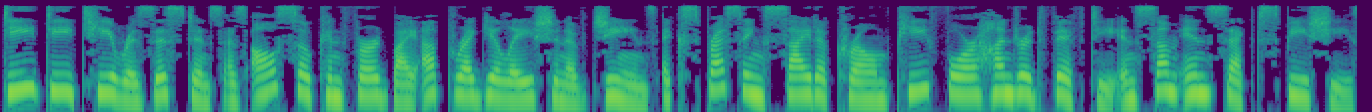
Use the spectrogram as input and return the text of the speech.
DDT resistance is also conferred by upregulation of genes expressing cytochrome P450 in some insect species,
